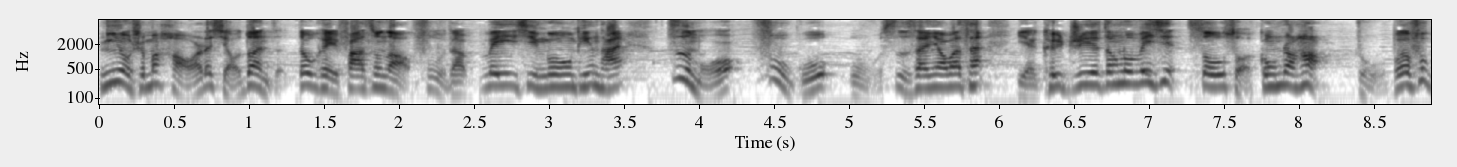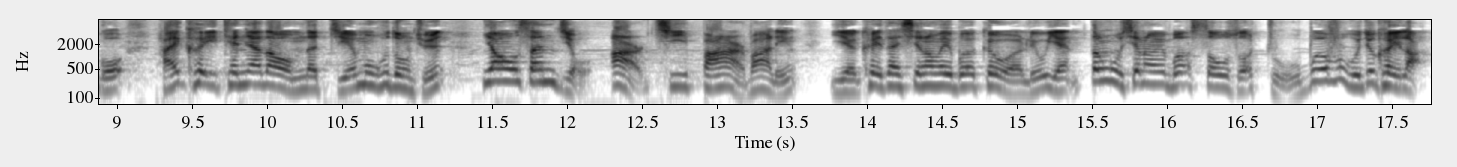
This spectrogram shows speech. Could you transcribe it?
你有什么好玩的小段子，都可以发送到复古的。微信公众平台字母复古五四三幺八三，也可以直接登录微信搜索公众号主播复古，还可以添加到我们的节目互动群幺三九二七八二八零，也可以在新浪微博给我留言，登录新浪微博搜索主播复古就可以了。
